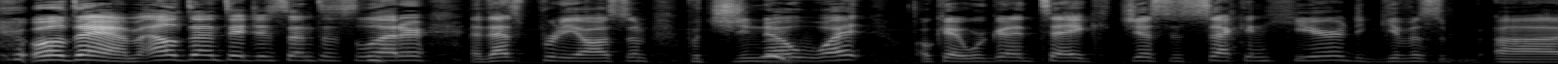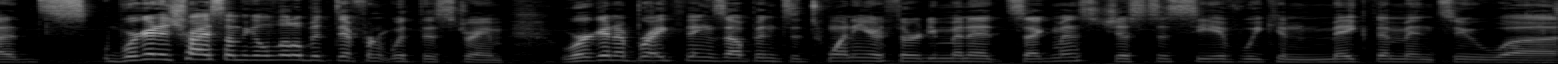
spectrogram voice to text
well, damn, al dente just sent us a letter, and that's pretty awesome. But you know what? Okay, we're gonna take just a second here to give us. Uh, we're gonna try something a little bit different with this stream. We're gonna break things up into 20 or 30 minute segments just to see if we can make them into uh,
